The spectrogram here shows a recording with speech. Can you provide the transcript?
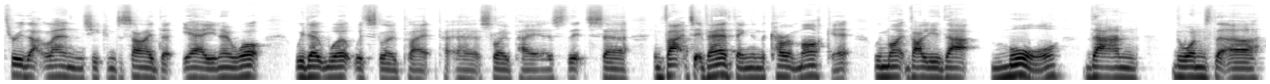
through that lens, you can decide that, yeah, you know what? We don't work with slow play, uh, slow payers. It's uh, in fact, if anything, in the current market, we might value that more than the ones that are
